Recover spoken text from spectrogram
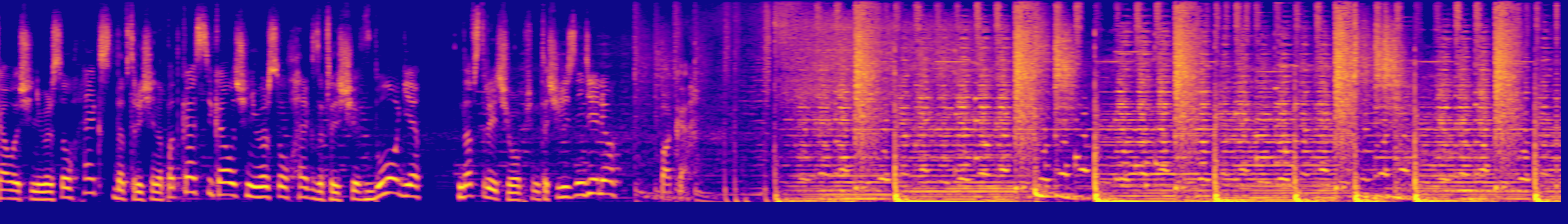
College Universal Hacks, до встречи на подкасте College Universal Hacks, до встречи в блоге. До встречи, в общем-то, через неделю. Пока. We'll be.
